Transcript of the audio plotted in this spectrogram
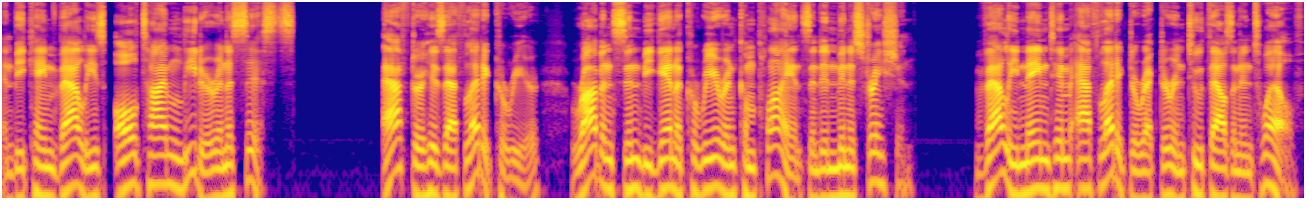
and became Valley's all-time leader in assists. After his athletic career, Robinson began a career in compliance and administration. Valley named him athletic director in 2012.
